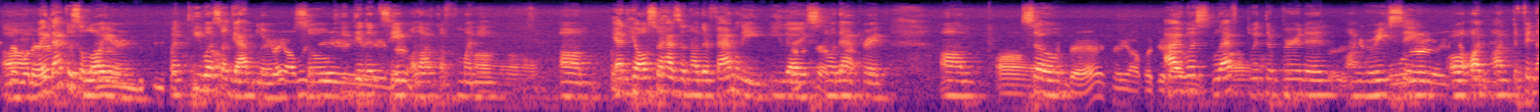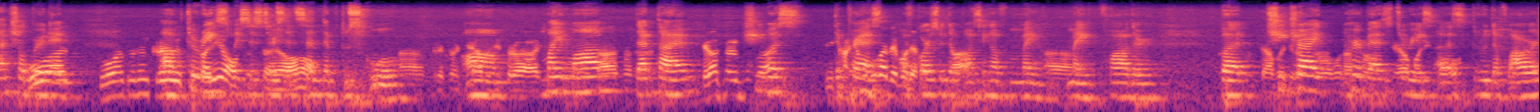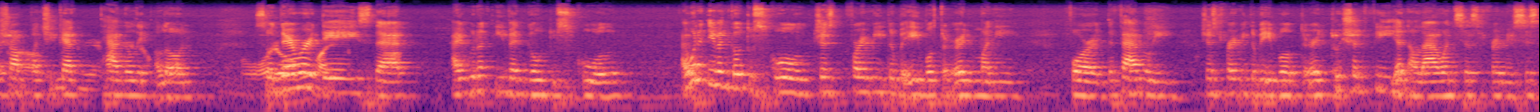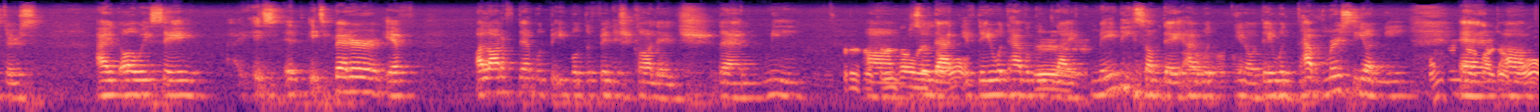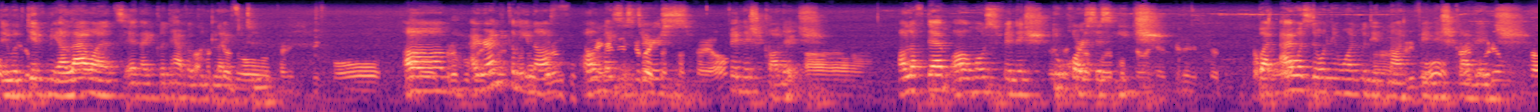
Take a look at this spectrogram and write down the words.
Um, my dad was a lawyer, but he was a gambler, so he didn't save a lot of money. Um, and he also has another family. You guys know that, right? Um, so I was left with the burden on raising, or on, on the financial burden um, to raise my sisters and send them to school. Um, my mom, that time, she was depressed, of course, with the passing of my, my father. But she tried her best to raise us through the flower shop, but she can't handle it alone. So there were days that I wouldn't even go to school. I wouldn't even go to school just for me to be able to earn money for the family just for me to be able to earn tuition fee and allowances for my sisters. I'd always say it's, it, it's better if a lot of them would be able to finish college than me. Um, so that if they would have a good life, maybe someday I would, you know, they would have mercy on me and um, they would give me allowance and I could have a good life too. Um, ironically enough, all my sisters finished college. All of them almost finished two courses each, but I was the only one who did not finish college.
